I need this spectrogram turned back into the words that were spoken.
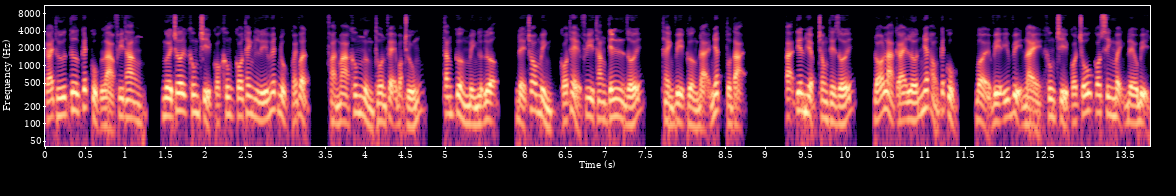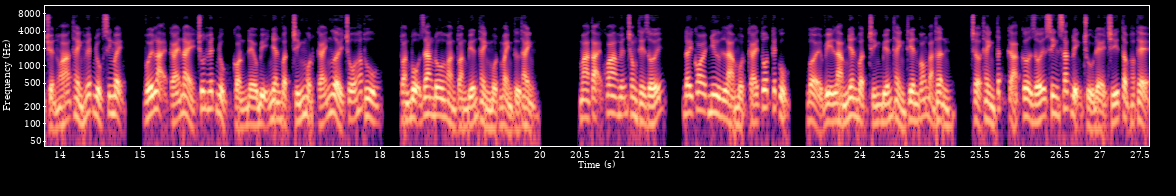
Cái thứ tư kết cục là phi thăng, người chơi không chỉ có không có thanh lý huyết nhục quái vật, phản mà không ngừng thôn vệ bọn chúng, tăng cường mình lực lượng, để cho mình có thể phi thăng tiên giới, thành vị cường đại nhất tồn tại. Tại tiên hiệp trong thế giới đó là cái lớn nhất hỏng kết cục, bởi vì ý vị này không chỉ có chỗ có sinh mệnh đều bị chuyển hóa thành huyết nhục sinh mệnh, với lại cái này chút huyết nhục còn đều bị nhân vật chính một cái người chỗ hấp thu, toàn bộ giang đô hoàn toàn biến thành một mảnh tử thành. Mà tại khoa huyễn trong thế giới, đây coi như là một cái tốt kết cục, bởi vì làm nhân vật chính biến thành thiên võng bản thân, trở thành tất cả cơ giới sinh xác định chủ đề trí tập hợp thể,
